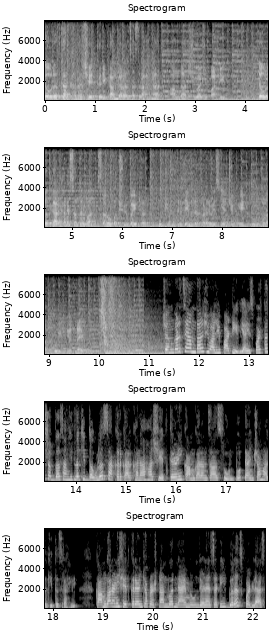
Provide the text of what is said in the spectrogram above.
दौलत कारखाना शेतकरी कामगारांचाच राहणार आमदार शिवाजी पाटील. दौलत कारखान्यासंदर्भात सर्वपक्षीय बैठक मुख्यमंत्री देवेंद्र फडणवीस यांची भेट घेऊन होणार पुढील निर्णय चंदगडचे आमदार शिवाजी पाटील यांनी स्पष्ट शब्दात सांगितलं की दौलत साखर कारखाना हा शेतकरी आणि कामगारांचा असून तो त्यांच्या मालकीतच राहील. कामगार आणि शेतकऱ्यांच्या प्रश्नांवर न्याय मिळवून देण्यासाठी गरज पडल्यास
